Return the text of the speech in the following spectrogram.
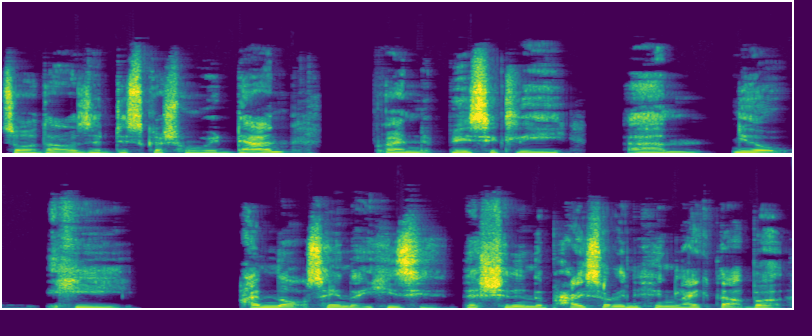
So that was a discussion with Dan, and basically, um, you know, he I'm not saying that he's they're shilling the price or anything like that, but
